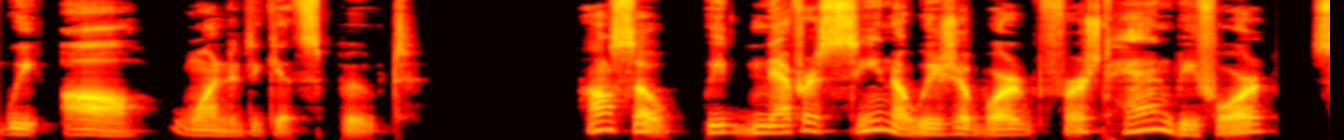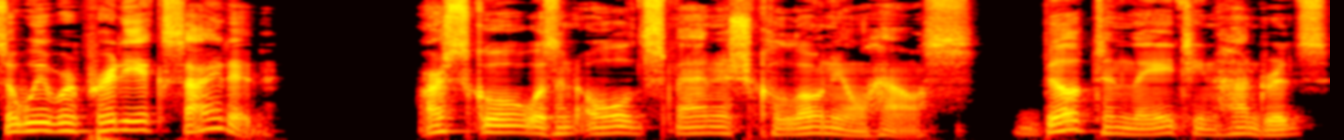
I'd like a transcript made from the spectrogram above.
We all wanted to get spooked. Also, we'd never seen a Ouija board firsthand before, so we were pretty excited. Our school was an old Spanish colonial house, built in the 1800s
